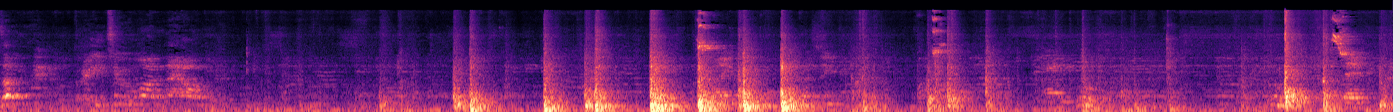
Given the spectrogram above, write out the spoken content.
Three, two, one, down. Leg. Pressing.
